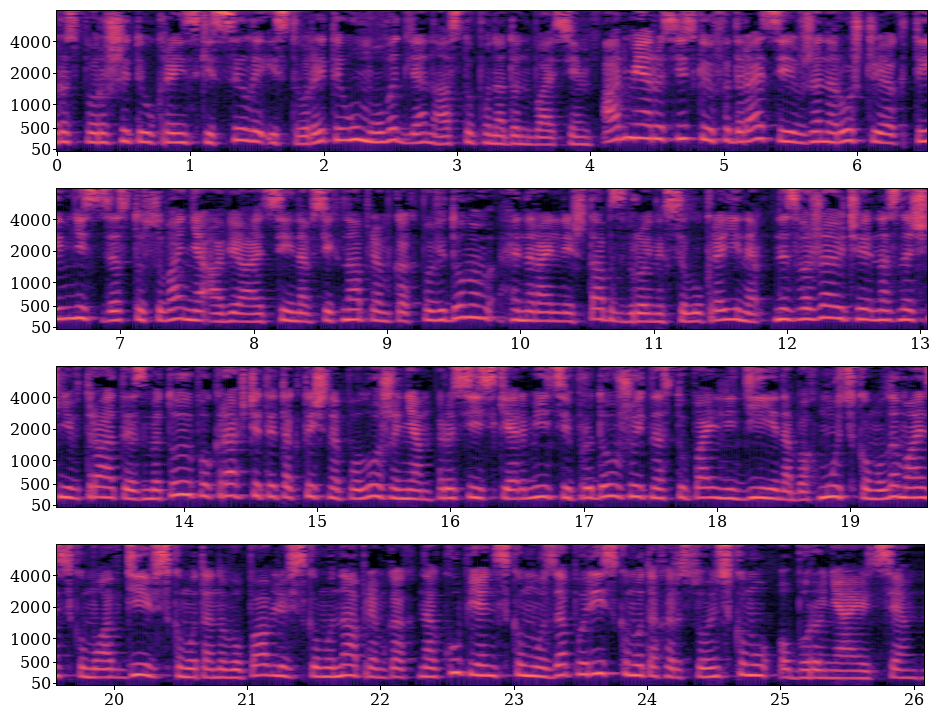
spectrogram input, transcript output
розпорошити українські сили і створити умови для наступу на Донбасі. Армія Російської Федерації вже нарощує активність застосування авіації на всіх напрямках. Повідомив Генеральний штаб збройних сил України, незважаючи на значні втрати з метою покращити тактичне положення. Російські армійці продовжують наступальні дії на Бахмутському, Лиманському, Авдіївському та Новопавлівському напрямках на Куп'янському, Запорізькому та Херсонському обороняються.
